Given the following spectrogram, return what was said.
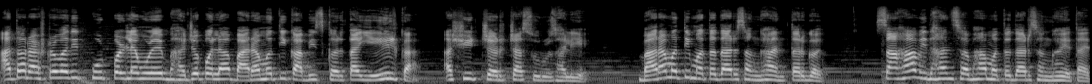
आता राष्ट्रवादीत फूट पडल्यामुळे भाजपला बारामती काबीज करता येईल का अशी चर्चा सुरू झालीय. बारामती मतदारसंघांतर्गत सहा विधानसभा मतदारसंघ येत आहेत.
